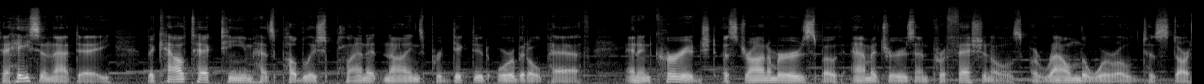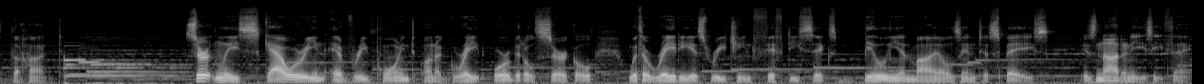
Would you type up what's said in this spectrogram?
To hasten that day, the Caltech team has published Planet 9's predicted orbital path and encouraged astronomers, both amateurs and professionals, around the world to start the hunt. Certainly, scouring every point on a great orbital circle with a radius reaching 56 billion miles into space is not an easy thing.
